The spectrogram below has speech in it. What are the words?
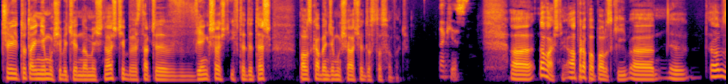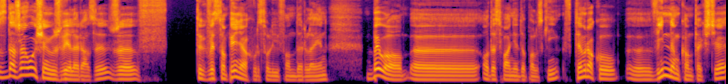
Czyli tutaj nie musi być jednomyślności, by wystarczy większość i wtedy też Polska będzie musiała się dostosować. Tak jest. E, no właśnie, a propos Polski. E, e, zdarzało się już wiele razy, że w tych wystąpieniach Ursuli von der Leyen było e, odesłanie do Polski. W tym roku e, w innym kontekście,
